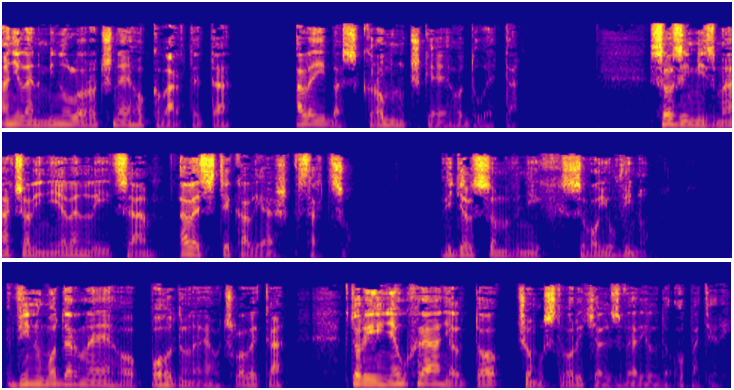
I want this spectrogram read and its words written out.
ani len minuloročného kvarteta, ale iba skromnučkého dueta. Slzy mi zmáčali nielen líca, ale stekali až k srdcu. Videl som v nich svoju vinu. Vinu moderného, pohodlného človeka, ktorý neuchránil to, čo mu stvoriteľ zveril do opatery.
